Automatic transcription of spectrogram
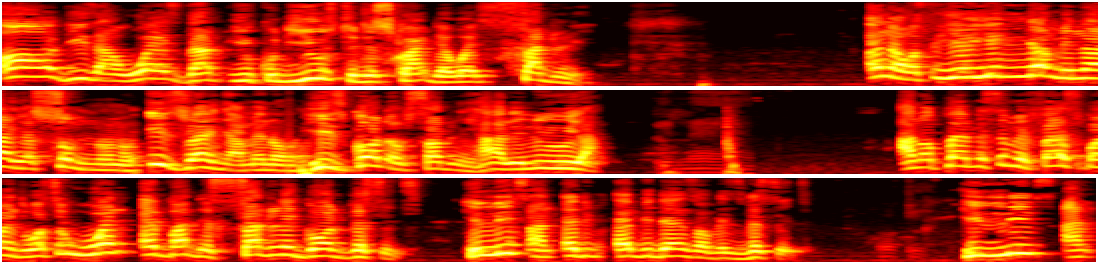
all these are words that you could use to describe the word suddenly and I was saying, no no Israel he's God of suddenly hallelujah Amen. And upon me, my first point was whenever the suddenly God visits, he leaves an ed- evidence of his visit. He leaves an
